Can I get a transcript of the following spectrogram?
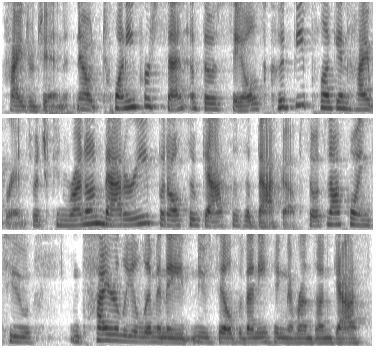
hydrogen. Now, 20% of those sales could be plug in hybrids, which can run on battery, but also gas as a backup. So, it's not going to entirely eliminate new sales of anything that runs on gas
